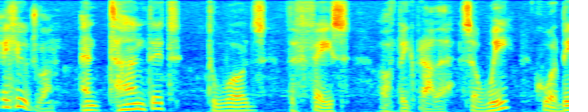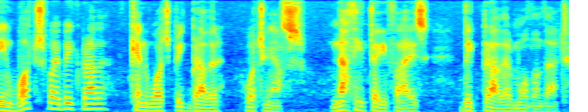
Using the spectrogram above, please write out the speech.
a huge one, and turned it towards the face of Big Brother. So we, who are being watched by Big Brother, can watch Big Brother watching us. Nothing terrifies Big Brother more than that.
